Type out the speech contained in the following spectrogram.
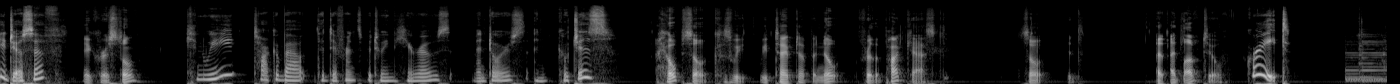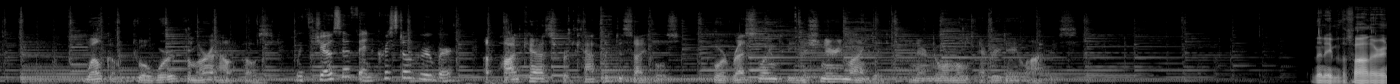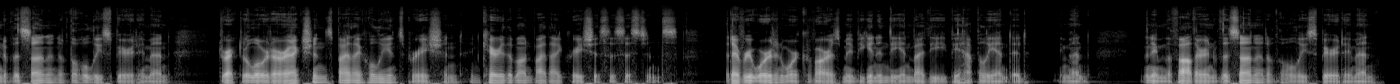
Hey, Joseph. Hey, Crystal. Can we talk about the difference between heroes, mentors, and coaches? I hope so because we, we typed up a note for the podcast. So it's, I'd, I'd love to. Great. Welcome to A Word from Our Outpost, with Joseph and Crystal Gruber. a podcast for Catholic disciples who are wrestling to be missionary minded in their normal everyday lives. In the name of the Father, and of the Son, and of the Holy Spirit, amen. Direct, O Lord, our actions by thy holy inspiration, and carry them on by thy gracious assistance, that every word and work of ours may begin in thee, and by thee be happily ended. Amen. In the name of the Father, and of the Son, and of the Holy Spirit, amen.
